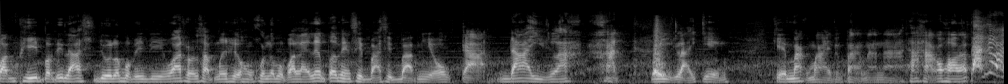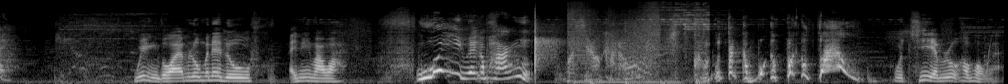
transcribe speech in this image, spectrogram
วันพี e บอดี้ลัสดูระบบดีๆ ว่าโทรศัพท์มือถือของคุณระบบอะไรเริ่มต้นเพียง10 บาท 10 บาท มีโอกาสได้รหัส มีอีกหลายเกม เกมมากมายต่างๆ นานา ถ้าหากก็พอแล้วปักเลยวิ่งตัวอะไรไม่รู้ไม่ได้ดู ไอ้นี่มาวะอุ้ยเวกพังกูตะกับพวกกับปักกับเต้ากูเชี่ยไม่รู้ครับผมแหละ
